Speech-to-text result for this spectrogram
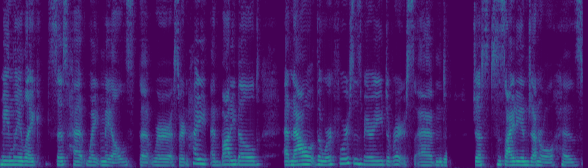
mainly like cis het white males that were a certain height and body build and now the workforce is very diverse and just society in general has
